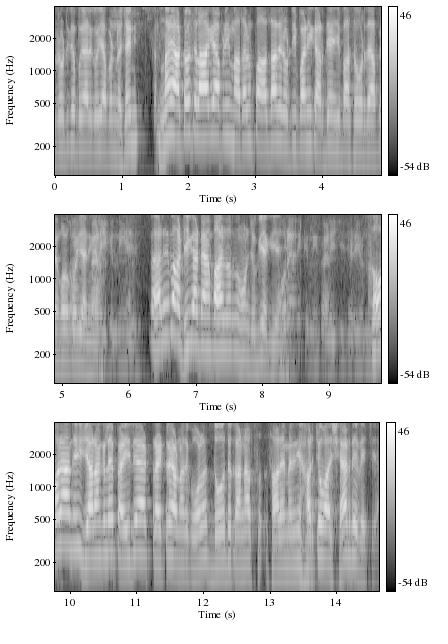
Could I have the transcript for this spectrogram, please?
ਰੋਟੀ ਤੋਂ ਬਗੈਰ ਕੋਈ ਆਪਣਾ ਨਸ਼ਾ ਹੀ ਨਹੀਂ। ਮੈਂ ਆਟੋ ਚਲਾ ਕੇ ਆਪਣੀ ਮਾਤਾ ਨੂੰ ਪਾਲਦਾ ਤੇ ਰੋਟੀ ਪਾਣੀ ਕਰਦੇ ਆ ਜੀ ਬਸ ਹੋਰ ਤੇ ਆਪਣੇ ਕੋਲ ਕੋਈ ਹੈ ਕਿੰਨੀ ਹੈ ਪਹਿਲੇ ਬਾ ਠੀਕ ਆ ਟਾਈਮ ਪਾਸ ਹੁਣ ਜੋਗੀ ਹੈਗੀ ਆ ਜੀ। ਹੋਰਿਆਂ ਦੀ ਕਿੰਨੀ ਪੈਲੀ ਜੀ ਜਿਹੜੀ ਉਹਨਾਂ ਸਹੁਰਿਆਂ ਦੀ 11 ਕਿੱਲੇ ਪੈਲੀ ਦੇ ਆ, ਟਰੈਕਟਰ ਆ ਉਹਨਾਂ ਦੇ ਕੋਲ ਦੋ ਦੁਕਾਨਾਂ ਸਾਲੇ ਮੇਰੇ ਦੀ ਹਰਚੋਵਾ ਸ਼ਹਿਰ ਦੇ ਵਿੱਚ ਆ।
